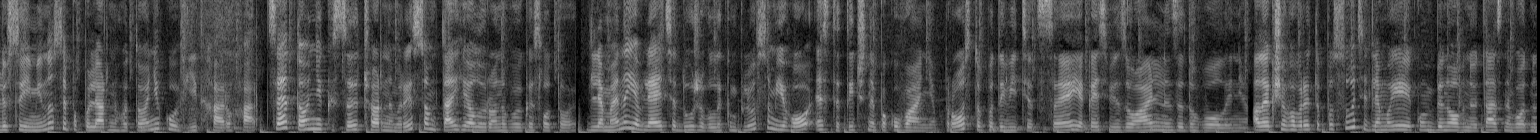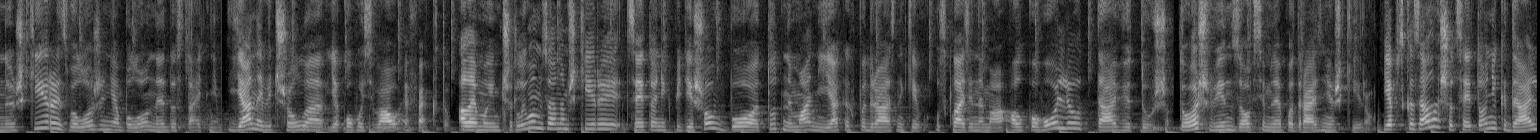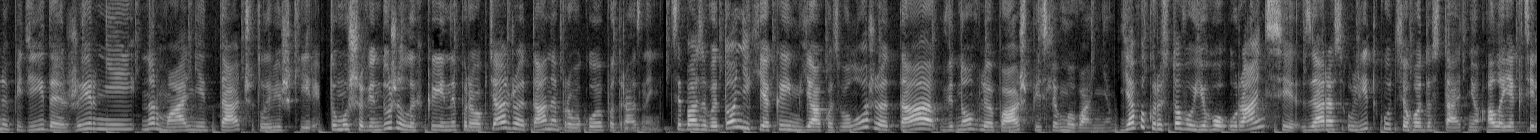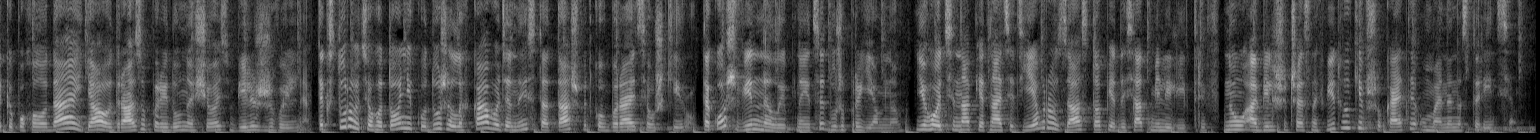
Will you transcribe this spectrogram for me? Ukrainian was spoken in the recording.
Плюси і мінуси популярного тоніку від Хар. Це тонік з чорним рисом та гіалуроновою кислотою. Для мене являється дуже великим плюсом його естетичне пакування. Просто подивіться, це якесь візуальне задоволення. Але якщо говорити по суті, для моєї комбінованої та зневодненої шкіри зволоження було недостатнім. Я не відчула якогось вау-ефекту. Але моїм чутливим зонам шкіри цей тонік підійшов, бо тут нема ніяких подразників. У складі нема алкоголю та віддушок. Тож він зовсім не подразнює шкіру. Я б сказала, що цей тонік ідеально підійде жирній, нормальній та чутливій шкірі, тому що він дуже легкий, не переобтяжує та не провокує подразнень. Це базовий тонік, який м'яко зволожує та відновлює pH після вмивання. Я використовую його уранці. Зараз улітку цього достатньо, але як тільки похолодає, я одразу перейду на щось більш живильне. Текстура цього тоніку дуже легка, водяниста та швидко вбирається у шкіру. Також він не липне, і це дуже приємно. Його ціна 15 євро за 150 мл. Ну а більше чесних відгуків шукайте у мене на сторінці.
